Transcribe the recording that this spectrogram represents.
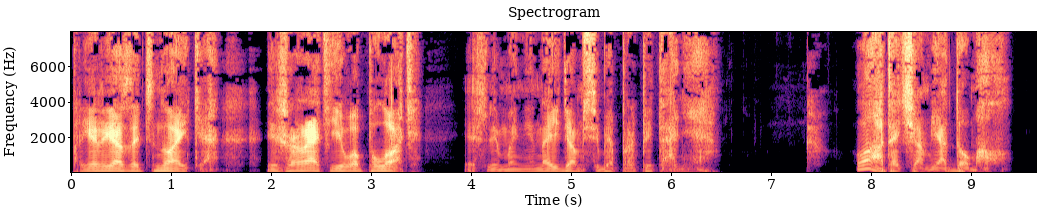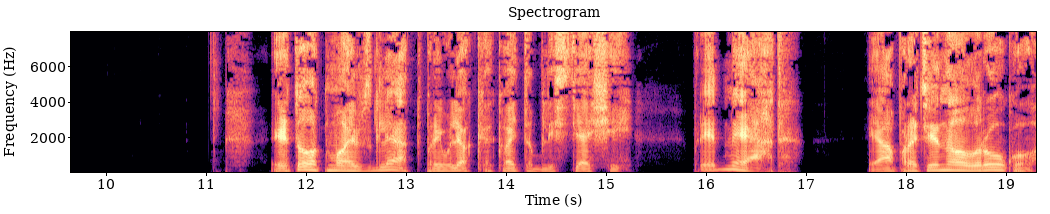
прирезать Нойке — и жрать его плоть, если мы не найдем себе пропитание. Вот о чем я думал. И тут мой взгляд привлек какой-то блестящий предмет. Я протянул руку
